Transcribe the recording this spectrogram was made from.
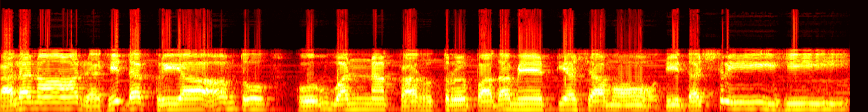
कलनारहितक्रियां तु कुर्वन्न कर्तृपदमेत्यशमोदिदश्रीः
